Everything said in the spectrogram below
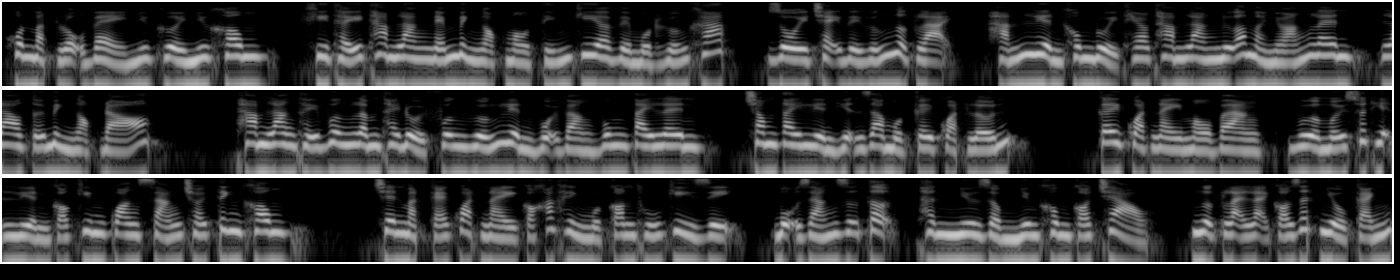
khuôn mặt lộ vẻ như cười như không, khi thấy tham lang ném bình ngọc màu tím kia về một hướng khác, rồi chạy về hướng ngược lại, hắn liền không đuổi theo tham lang nữa mà nhoáng lên, lao tới bình ngọc đó. Tham lang thấy Vương Lâm thay đổi phương hướng liền vội vàng vung tay lên, trong tay liền hiện ra một cây quạt lớn. Cây quạt này màu vàng, vừa mới xuất hiện liền có kim quang sáng chói tinh không. Trên mặt cái quạt này có khắc hình một con thú kỳ dị, bộ dáng dữ tợn, thân như rồng nhưng không có chảo, ngược lại lại có rất nhiều cánh.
